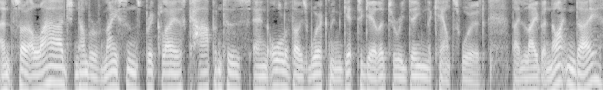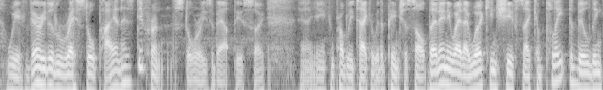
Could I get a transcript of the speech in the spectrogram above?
And so a large number of masons, bricklayers, carpenters, and all of those workmen get together to redeem the Count's word. They labour night and day with very little rest or pay, and there's different stories about this, so uh, you can probably take it with a pinch of salt. But anyway, they work in shifts, they complete the building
